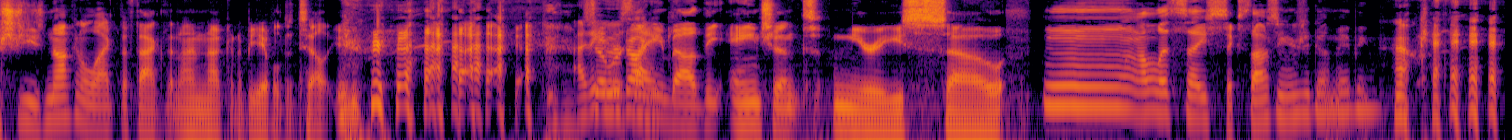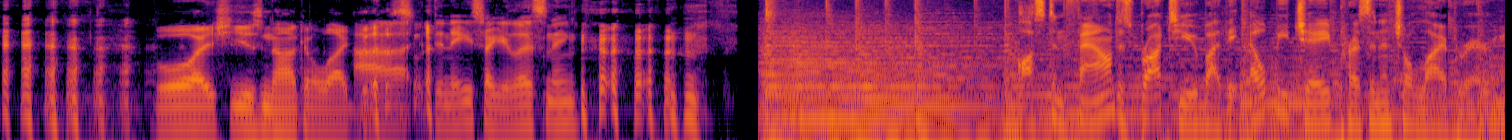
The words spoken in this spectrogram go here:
She's not going to like the fact that I'm not going to be able to tell you. I think so we're talking like- about the ancient Near East. So mm, let's say six thousand years ago, maybe. Okay. Boy, she is not going to like Uh, this. Denise, are you listening? Austin Found is brought to you by the LBJ Presidential Library.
